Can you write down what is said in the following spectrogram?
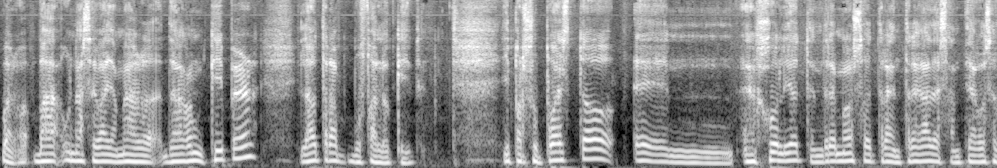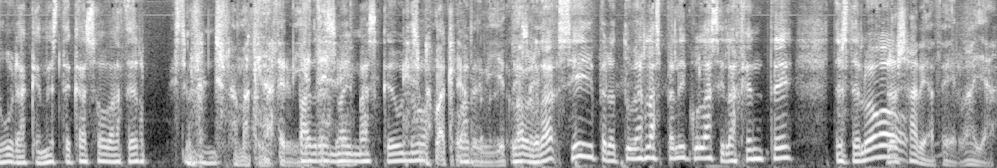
Bueno, va, una se va a llamar Dragon Keeper y la otra Buffalo Kid. Y por supuesto, en, en julio tendremos otra entrega de Santiago Segura, que en este caso va a hacer Es una, es una máquina de hacer billetes. Padres no hay ¿eh? más que uno. Es una máquina de billetes. La ¿eh? verdad, sí, pero tú ves las películas y la gente, desde luego, Lo sabe hacer, vaya.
